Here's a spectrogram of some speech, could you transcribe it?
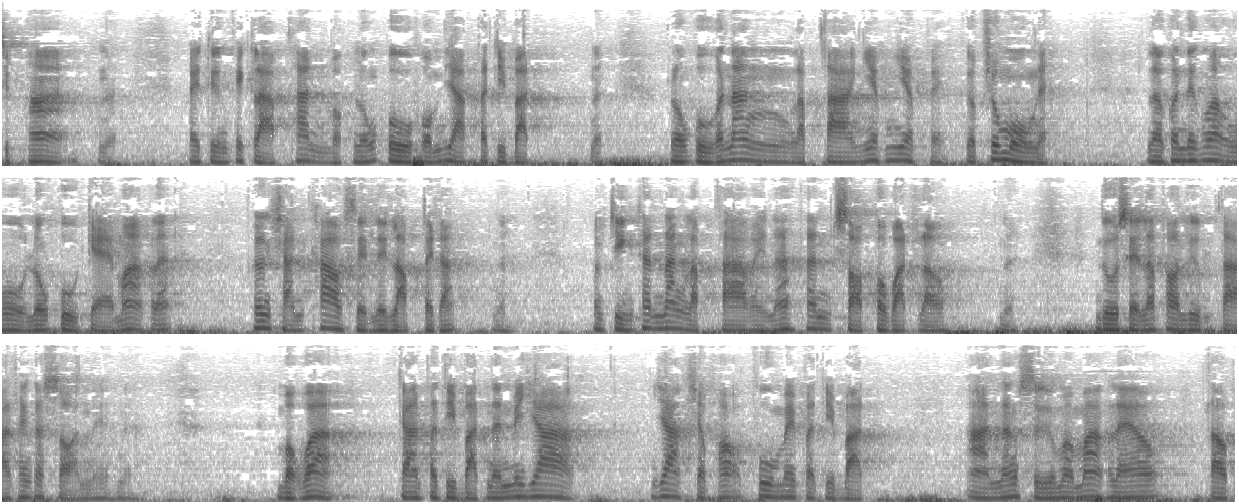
2525นะไปถึงไปกราบท่านบอกหลวงปู่ผมอยากปฏิบัตินะหลวงปู่ก็นั่งหลับตาเงียบๆไปเกือบชั่วโมงเนี่ยเราก็นึกว่าโอ้หลวงปู่แก่มากแล้ว เพิ่งฉันข้าวเสร็จเลยหลับไปแล้วนะ ความจริงท่านนั่งหลับตาไปนะ ท่านสอบประวัติเรานะดูเสร็จแล้วพอลืมตาท่านก็สอนเลยนะบอกว่าการปฏิบัตินั้นไม่ยาก ยากเฉพาะผู้ไม่ปฏิบัติ อ่านหนังสือมามากแล้ว ต่อไป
